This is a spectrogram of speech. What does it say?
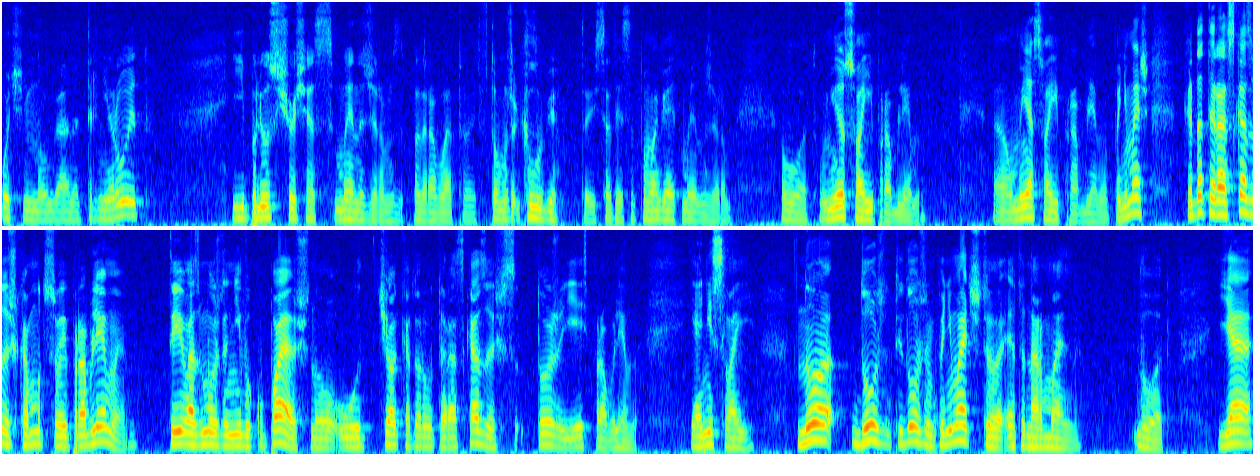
очень много. Она тренирует. И плюс еще сейчас менеджером подрабатывает в том же клубе. То есть, соответственно, помогает менеджерам. Вот. У нее свои проблемы. А у меня свои проблемы. Понимаешь, когда ты рассказываешь кому-то свои проблемы, ты, возможно, не выкупаешь, но у человека, которого ты рассказываешь, тоже есть проблемы. И они свои. Но должен, ты должен понимать, что это нормально. Вот. Я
